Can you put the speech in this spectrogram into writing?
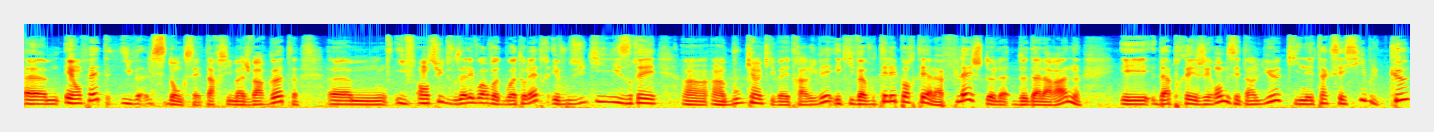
Euh, et en fait, il va- donc cet archimage Vargot, euh, il- ensuite vous allez voir votre boîte aux lettres et vous utiliserez un, un bouquin qui va être arrivé et qui va vous téléporter à la flèche de, la- de Dalaran. Et d'après Jérôme, c'est un lieu qui n'est accessible que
